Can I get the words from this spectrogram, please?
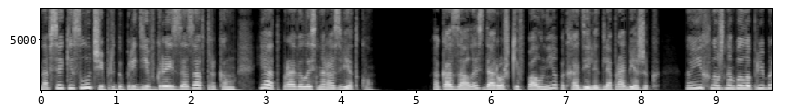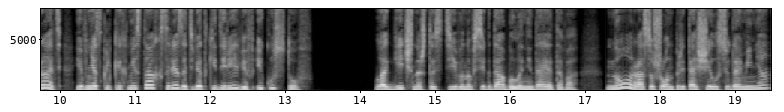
На всякий случай, предупредив Грейс за завтраком, я отправилась на разведку. Оказалось, дорожки вполне подходили для пробежек, но их нужно было прибрать и в нескольких местах срезать ветки деревьев и кустов. Логично, что Стивену всегда было не до этого, но раз уж он притащил сюда меня,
